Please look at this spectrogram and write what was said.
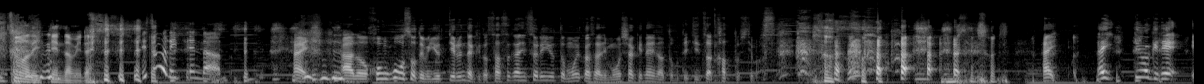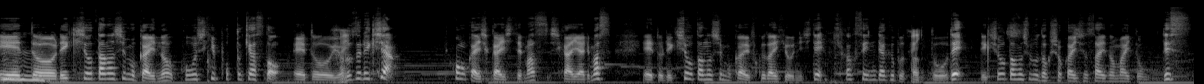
私いつまで言ってんだみたいな。いつまで言ってんだ？はい。あの、本放送でも言ってるんだけど、さすがにそれ言うと、萌香さんに申し訳ないなと思って、実はカットしてます。はい。はい。というわけで、えっ、と、歴史を楽しむ会の公式ポッドキャスト、えっ、と、よろず歴史ゃん。今回司会してます。司会やります。えっ、と、歴史を楽しむ会副代表にして、企画戦略部担当で、歴史を楽しむ読書会主催のマイトです。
